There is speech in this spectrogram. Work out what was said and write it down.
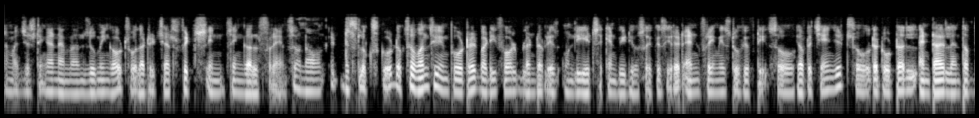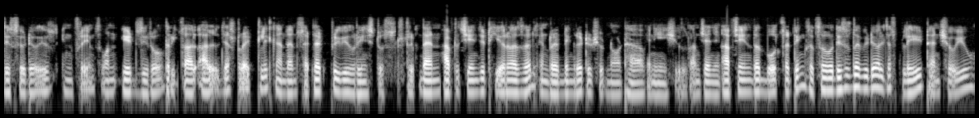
I'm adjusting and I'm, I'm zooming out so that it just fits in single frame. So now it, this looks good. So once you import it by default blender is only 8 second video. So if you see that end frame is 250 so you have to change it. So the total entire length of this video is in frames 1803 so I'll, I'll just right click and then set that preview range to strip. Then I have to change it here as well. In rendering rate it should not have any issues. I'm changing i've changed the both settings. So this is the video i'll just play it and show you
